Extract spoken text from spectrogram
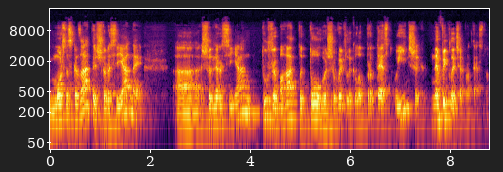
можна сказати, що росіяни. Що для росіян дуже багато того, що викликало протест у інших, не викличе протесту.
